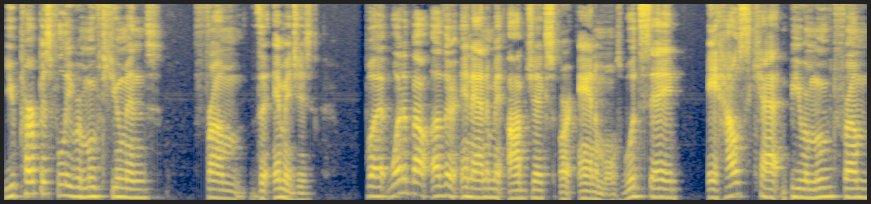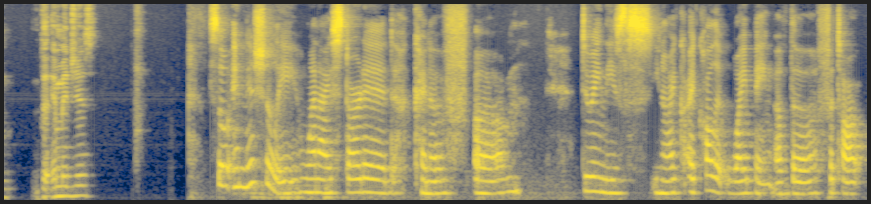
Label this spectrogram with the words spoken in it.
you purposefully removed humans from the images, but what about other inanimate objects or animals? Would say a house cat be removed from the images? So initially, when I started kind of um, doing these, you know, I, I call it wiping of the photo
